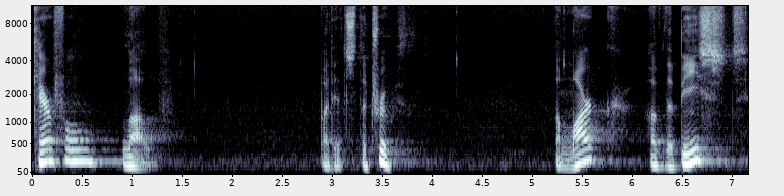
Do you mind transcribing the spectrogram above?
careful love, but it's the truth. The mark of the beast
